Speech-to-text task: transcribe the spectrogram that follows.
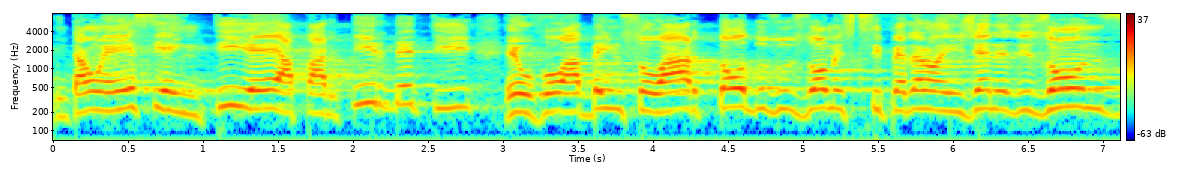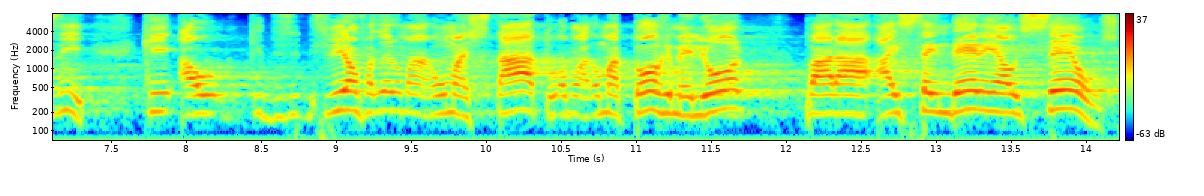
Então, esse em ti é a partir de ti eu vou abençoar todos os homens que se perderam em Gênesis 11 que, ao, que decidiram fazer uma, uma estátua, uma, uma torre melhor, para ascenderem aos céus.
